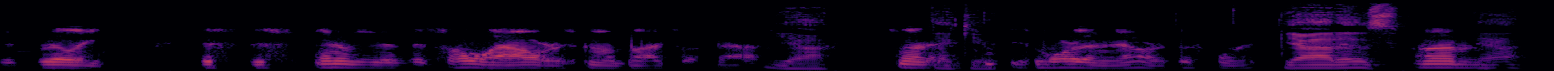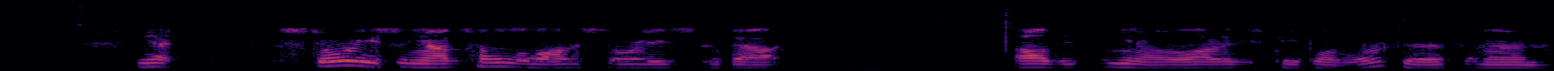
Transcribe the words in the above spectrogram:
it really, this this interview, this whole hour has gone by so fast. Yeah, It's not. Thank you. It's more than an hour at this point. yeah, it is. Um, Yeah, Yeah, stories. You know, I've told a lot of stories about all the, you know, a lot of these people I've worked with. Um,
